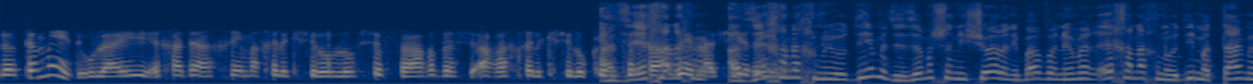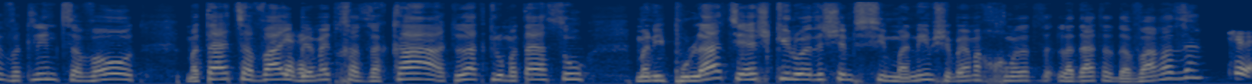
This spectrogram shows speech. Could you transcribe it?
לא תמיד, אולי אחד האחים החלק שלו לא שפר והשאר החלק שלו כן שפר והם אז איך עשירים. אנחנו יודעים את זה? זה מה שאני שואל, אני בא ואני אומר, איך אנחנו יודעים מתי מבטלים צוואות, מתי הצוואה היא תראה. באמת חזקה, את יודעת, כאילו מתי עשו מניפולציה, יש כאילו איזה שהם סימנים שבהם אנחנו יכולים לדעת את הדבר הזה? תראה,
